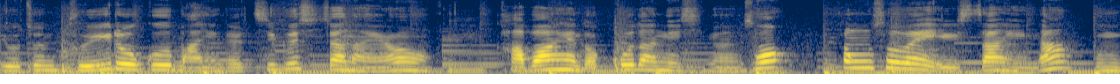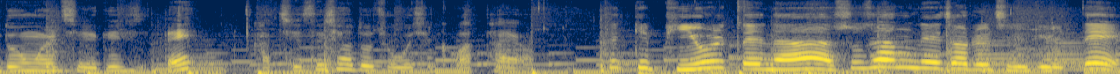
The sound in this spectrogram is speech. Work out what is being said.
요즘 브이로그 많이들 찍으시잖아요. 가방에 넣고 다니시면서 평소에 일상이나 운동을 즐기실 때 같이 쓰셔도 좋으실 것 같아요. 특히 비 올 때나 수상 레저를 즐길 때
